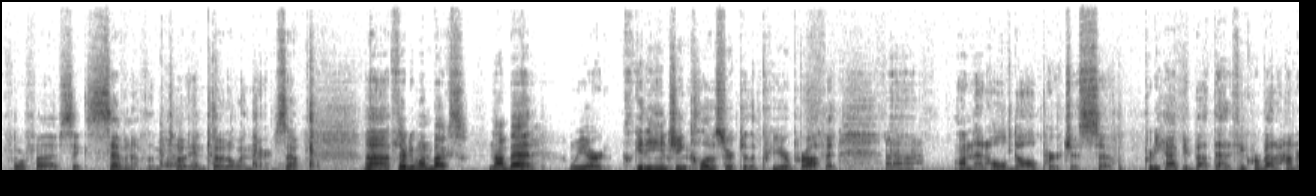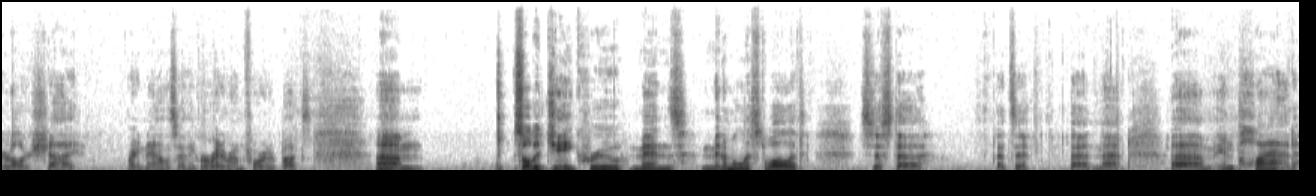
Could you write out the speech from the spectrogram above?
four, five, six, seven of them to in total in there. So uh, 31 bucks, not bad. We are getting inching closer to the pure profit uh, on that whole doll purchase. So pretty happy about that. I think we're about $100 shy right now. So I think we're right around 400 bucks. Um, sold a J. Crew men's minimalist wallet. It's just, uh, that's it. That and that. Um, in plaid,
